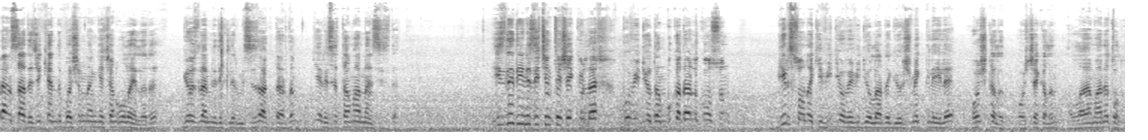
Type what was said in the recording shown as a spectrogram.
Ben sadece kendi başımdan geçen olayları gözlemlediklerimi size aktardım. Gerisi tamamen sizde. İzlediğiniz için teşekkürler. Bu videodan bu kadarlık olsun. Bir sonraki video ve videolarda görüşmek dileğiyle. Hoş kalın, hoşça kalın. Allah'a emanet olun.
